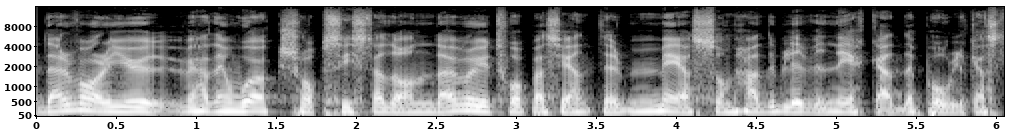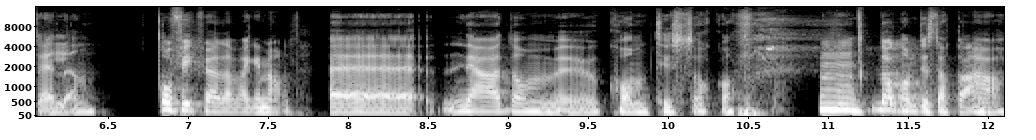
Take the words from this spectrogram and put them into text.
där var det ju, vi hade en workshop sista dagen, där var det ju två patienter med som hade blivit nekade på olika ställen. Och fick föda vaginalt. Eh, ja, de eh, kom till Stockholm. Mm. De kom till Stockholm. Ja,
